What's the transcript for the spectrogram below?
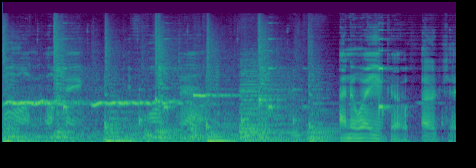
One, okay. You've one down. And away you go. Okay.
